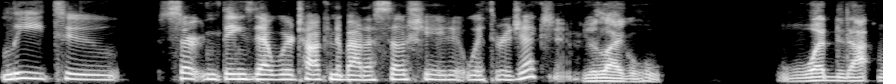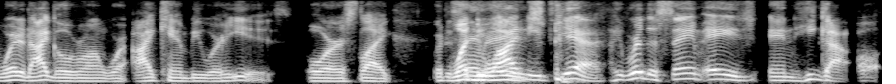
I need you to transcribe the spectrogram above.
lead to certain things that we're talking about associated with rejection? You're like, what did I where did I go wrong where I can't be where he is? Or it's like, what do I need? to- yeah, we're the same age and he got all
